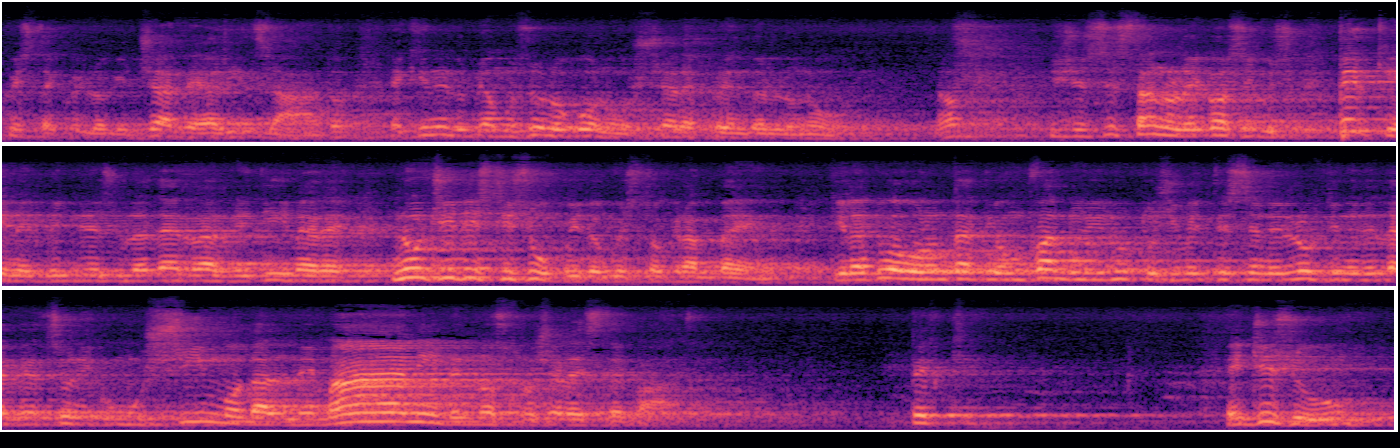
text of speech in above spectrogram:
questo è quello che già ha realizzato e che noi dobbiamo solo conoscere e prenderlo noi. No? Dice se stanno le cose così, perché nel venire sulla terra a redimere non ci desti subito questo gran bene? Che la tua volontà trionfando di tutto ci mettesse nell'ordine della creazione come uscimmo dalle mani del nostro celeste Padre. Perché? E Gesù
